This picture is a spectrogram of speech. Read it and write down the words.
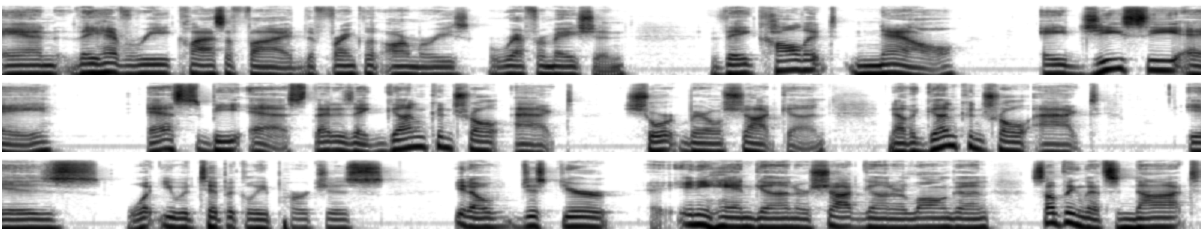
and they have reclassified the Franklin Armory's Reformation. They call it now a GCA SBS. That is a Gun Control Act short barrel shotgun. Now, the Gun Control Act is what you would typically purchase, you know, just your any handgun or shotgun or long gun, something that's not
